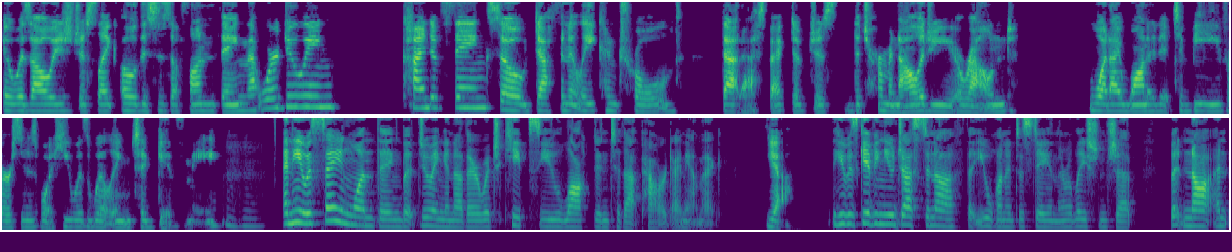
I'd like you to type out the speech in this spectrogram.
It was always just like, oh, this is a fun thing that we're doing kind of thing. So definitely controlled that aspect of just the terminology around what I wanted it to be versus what he was willing to give me. Mm-hmm. And he was saying one thing, but doing another, which keeps you locked into that power dynamic. Yeah. He was giving you just enough that you wanted to stay in the relationship, but not an,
